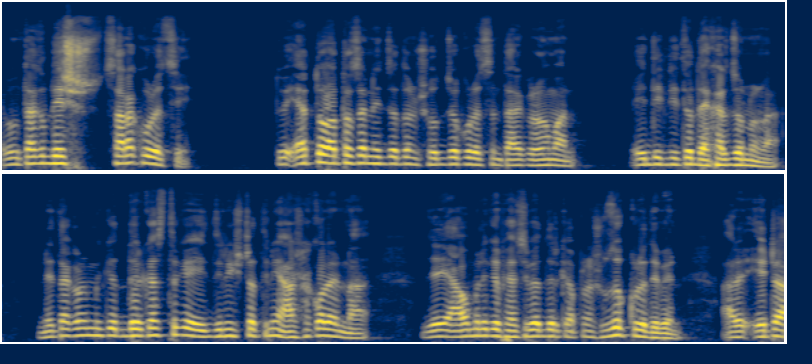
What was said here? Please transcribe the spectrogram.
এবং তাকে দেশ ছাড়া করেছে। তো এত অত্যাচার নির্যাতন সহ্য করেছেন তারেক রহমান এই দিনটি তো দেখার জন্য না। নেতাকর্মীদের কাছ থেকে এই জিনিসটা তিনি আশা করেন না যে আওয়ামী লীগের ফ্যাসিবাদদেরকে আপনারা সুযোগ করে দেবেন। আর এটা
